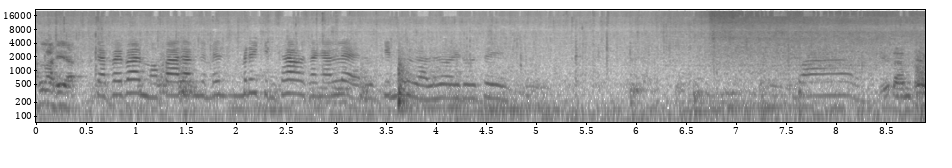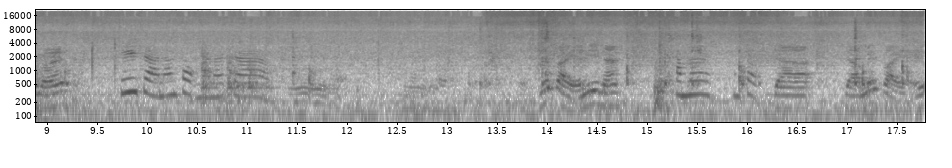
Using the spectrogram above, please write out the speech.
อะไรอะจะไปบ้านหมอปลาทำจะไม่ไม่ได้กินข้าวทั้งนั้นแหละหนูกินเผื่อเลยดูสิว้าวผิวดำใช่ไหมพี่จ๋าน้ำตกมาแล้วจ้าอืมไม่ใส่อันนี้นะทำเลยน้ำตก จะ จะไม่ใส่ไอ้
